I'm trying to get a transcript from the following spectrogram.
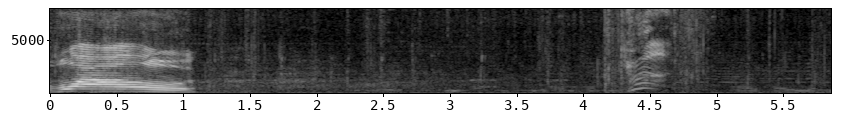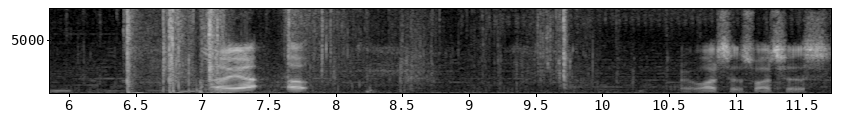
Wow. Oh yeah. Oh. Wait, watch this. Watch this.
